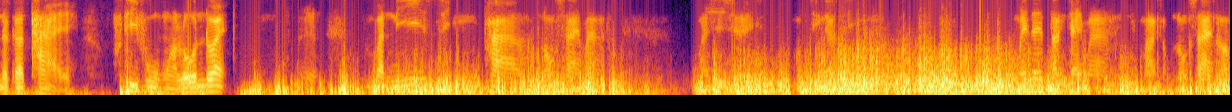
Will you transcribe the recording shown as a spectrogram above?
แล้วก็ถ่ายที่ภูหัวโล้นด้วย วันนี้สิงพาน้องชายมา มาเฉยๆความจริงแล้วสิงไม่ได้ตั้งใจมามากับน้องชายเนาะ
